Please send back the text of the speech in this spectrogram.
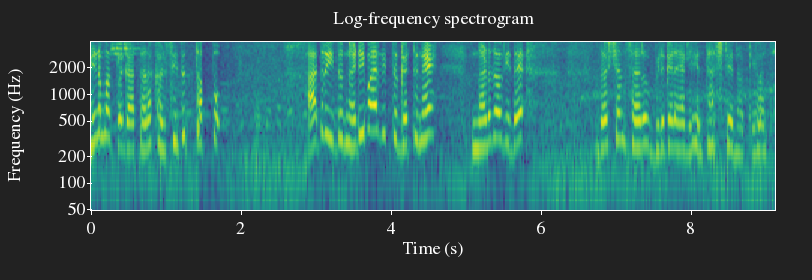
ಹೆಣ್ಮಕ್ಳಿಗೆ ಆ ಥರ ಕಳಿಸಿದ್ದು ತಪ್ಪು. ಆದರೂ ಇದು ನಡಿಬಾರ್ದಿತ್ತು ಘಟನೆ ನಡೆದೋಗಿದೆ. ದರ್ಶನ್ ಸರ್ ಬಿಡುಗಡೆ ಆಗಲಿ ಅಂತ ಅಷ್ಟೇ ನಾವು ಕೇಳೋದು.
